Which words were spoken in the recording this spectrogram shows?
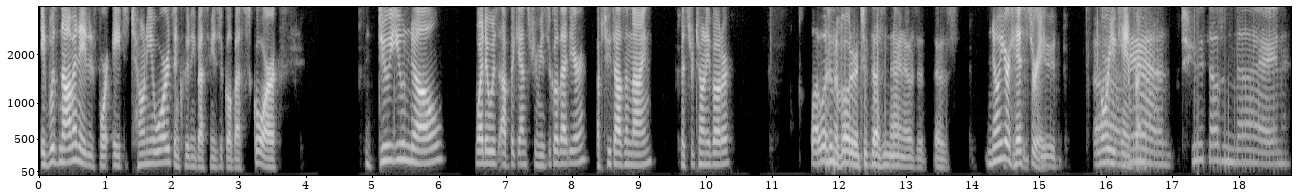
It was nominated for eight Tony Awards, including Best Musical, Best Score. Do you know what it was up against for musical that year of 2009, Mr. Tony Voter? Well, I wasn't a voter in 2009. I was a. I was Know your history. dude. Know where you Oh, came from. 2009.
